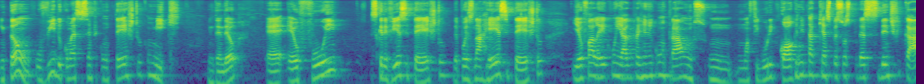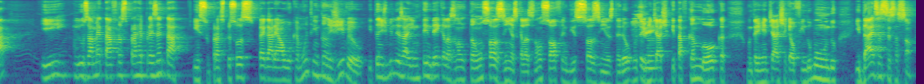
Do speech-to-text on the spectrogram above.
Então, o vídeo começa sempre com texto com mic, entendeu? É, eu fui, escrevi esse texto, depois narrei esse texto e eu falei com o Iago para a gente encontrar um, um, uma figura incógnita que as pessoas pudessem se identificar e, e usar metáforas para representar isso, para as pessoas pegarem algo que é muito intangível e tangibilizar e entender que elas não estão sozinhas, que elas não sofrem disso sozinhas, entendeu? Muita Sim. gente acha que está ficando louca, muita gente acha que é o fim do mundo e dá essa sensação,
